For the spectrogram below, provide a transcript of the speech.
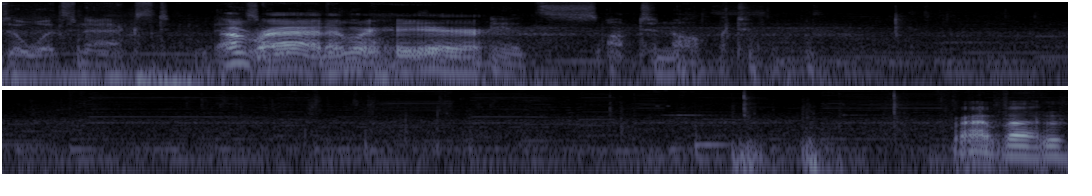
So what's next? Alright, over we're here. It's up to Noct. Right button.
